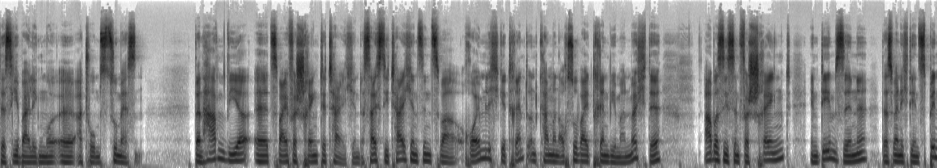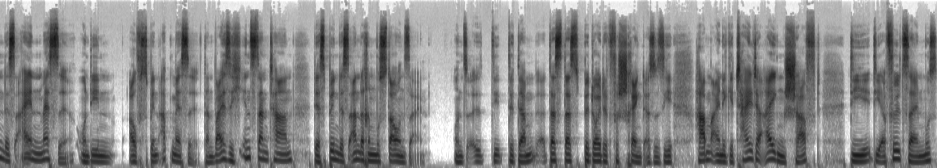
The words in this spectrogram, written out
des jeweiligen äh, Atoms zu messen dann haben wir äh, zwei verschränkte Teilchen. Das heißt, die Teilchen sind zwar räumlich getrennt und kann man auch so weit trennen, wie man möchte, aber sie sind verschränkt in dem Sinne, dass wenn ich den Spin des einen messe und ihn auf Spin abmesse, dann weiß ich instantan, der Spin des anderen muss down sein. Und äh, die, die, das, das bedeutet verschränkt. Also sie haben eine geteilte Eigenschaft, die, die erfüllt sein muss,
